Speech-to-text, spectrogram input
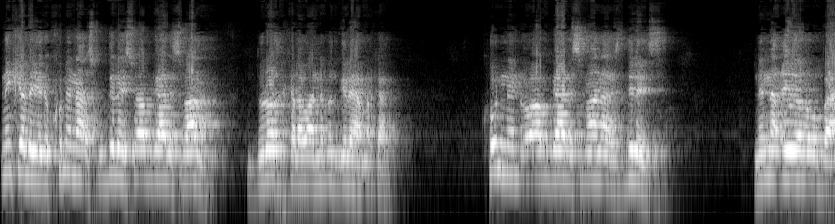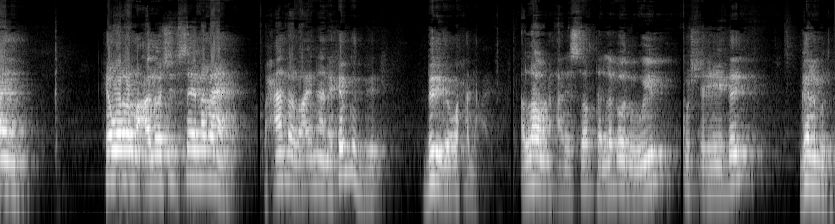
ninka la yidhi kuninaa isku dilayso afghanismana duloodka kale waa nabadgelyaha markaa kunin oo afghanismana isdilaysa nina ciidan u baahan yahay. Ka warrama calooshiisay naqahayn waxaan rabaa inaana ka gudbin beriga waxa dhacay. Allahu naxariisto horta labada wiil ku shahiiday galmudug.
